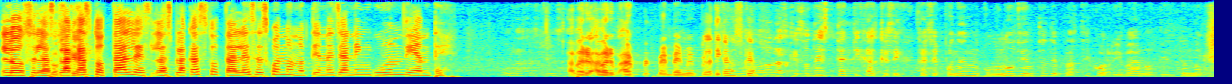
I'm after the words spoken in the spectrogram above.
los, las ¿Los placas qué? totales, las placas totales es cuando no tienes ya ningún diente. A ver, a ver, a ver, ven, ven, platícanos qué. No, las que son estéticas, que se, que se ponen como unos dientes de plástico arriba de los dientes normales.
